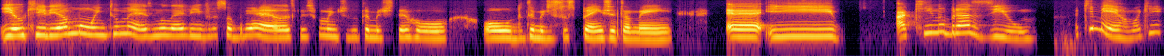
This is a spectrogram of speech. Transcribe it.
E eu queria muito mesmo ler livros sobre elas, principalmente do tema de terror ou do tema de suspense também. É, e aqui no Brasil, aqui mesmo, aqui,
